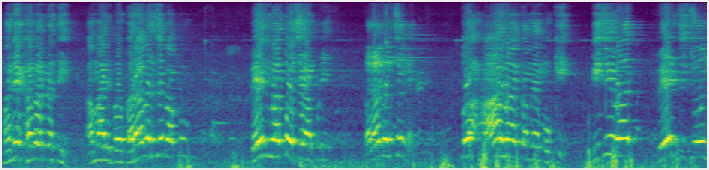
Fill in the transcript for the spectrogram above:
મને ખબર નથી. અમારી બરાબર છે બાપુ? બે જ વાતો છે આપણી. બરાબર છે ને? તો આ વાત અમે મૂકી. બીજી વાત વેજ ઝોન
